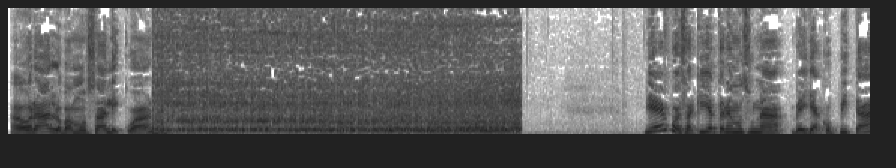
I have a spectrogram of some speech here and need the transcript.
Ahora lo vamos a licuar. Bien, pues aquí ya tenemos una bella copita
